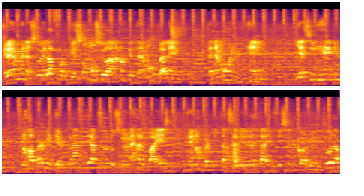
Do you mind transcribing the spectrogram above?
Creo en Venezuela porque somos ciudadanos que tenemos talento, tenemos ingenio y ese ingenio nos va a permitir plantear soluciones al país que nos permitan salir de esta difícil coyuntura.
